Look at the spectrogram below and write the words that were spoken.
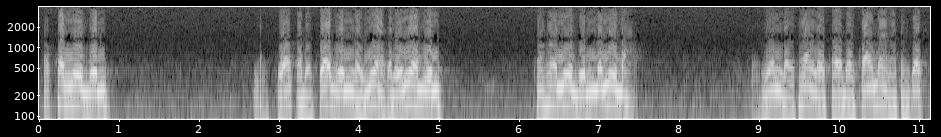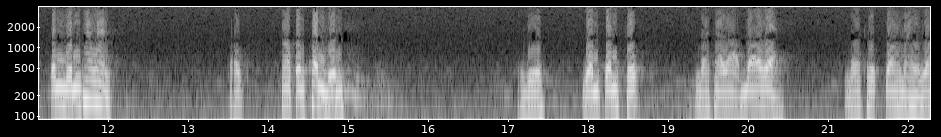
เพราะคนมีบุญได้ผัวก็ได้ผัวบุญได้เมียก็ได้เมียบุญถ้าเขามีบุญมันมีบาปได้เงินได้ทองได้เขาได้ความากก็ต้องจะเป็นบุญทั้งนั้นเราเราเป็นคนบุญดีเย็นเป็นสุขบ่ทะเลาะบ่แหวกบ่ทุกข์บ่ใหม่บ่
